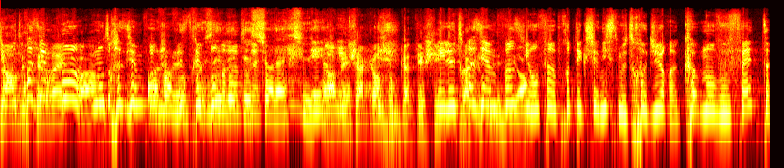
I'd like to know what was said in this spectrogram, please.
non, mon, troisième vrai, point, mon troisième point, je vous laisse répondre des questions là-dessus. non, mais chacun son catéchisme. Et le troisième point, si on fait un protectionnisme trop dur, comment vous faites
